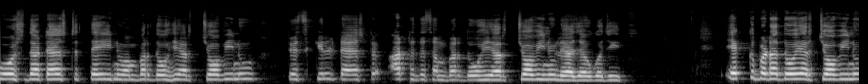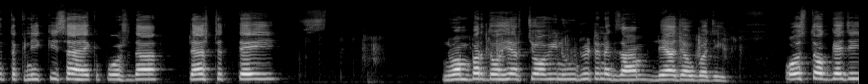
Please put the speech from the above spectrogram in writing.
ਪੋਸਟ ਦਾ ਟੈਸਟ 23 ਨਵੰਬਰ 2024 ਨੂੰ ਤੇ ਸਕਿੱਲ ਟੈਸਟ 8 ਦਸੰਬਰ 2024 ਨੂੰ ਲਿਆ ਜਾਊਗਾ ਜੀ। 1 ਬੜਾ 2024 ਨੂੰ ਤਕਨੀਕੀ ਸਹਾਇਕ ਪੋਸਟ ਦਾ ਟੈਸਟ 23 ਨਵੰਬਰ 2024 ਨੂੰ ਰਿਟਨ ਐਗਜ਼ਾਮ ਲਿਆ ਜਾਊਗਾ ਜੀ। ਉਸ ਤੋਂ ਅੱਗੇ ਜੀ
